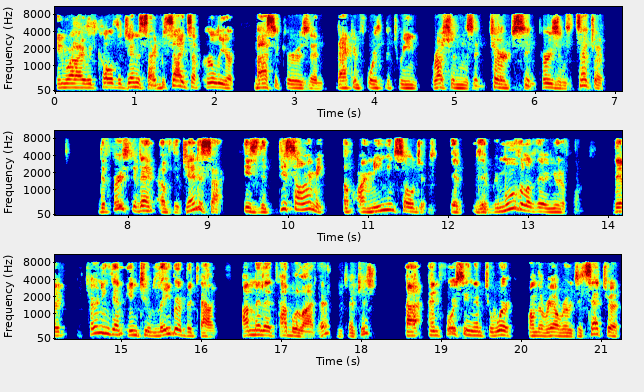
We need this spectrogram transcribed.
in what I would call the genocide, besides some earlier massacres and back and forth between Russians and Turks and Persians, etc. The first event of the genocide is the disarming of Armenian soldiers, the, the removal of their uniforms. They're turning them into labor battalions, amele taburları in Turkish, uh, and forcing them to work on the railroads, etc.,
